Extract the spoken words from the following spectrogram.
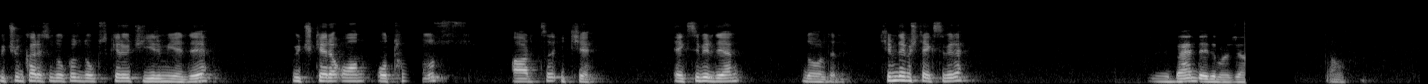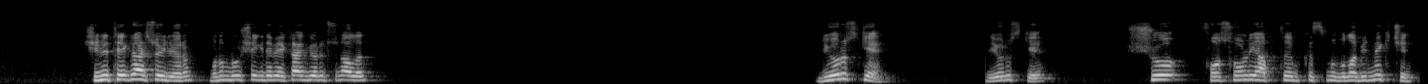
3'ün karesi 9, 9 kere 3 27. 3 kere 10 30 artı 2. Eksi 1 diyen doğru dedi. Kim demişti eksi 1'i? Ee, Ben dedim hocam. Şimdi tekrar söylüyorum. Bunun bu şekilde bir ekran görüntüsünü alın. Diyoruz ki diyoruz ki şu fosforlu yaptığım kısmı bulabilmek için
